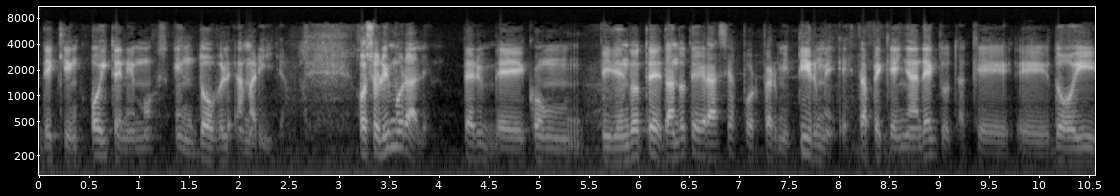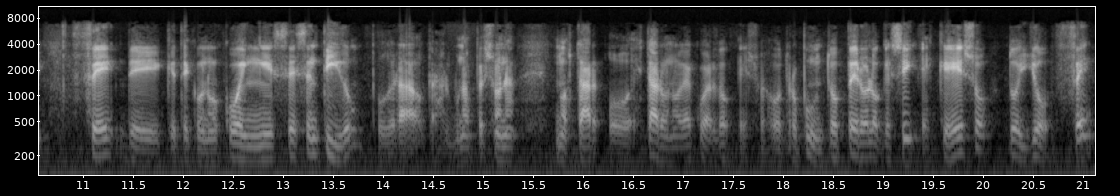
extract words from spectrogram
de quien hoy tenemos en doble amarilla. José Luis Morales, eh, pidiéndote, dándote gracias por permitirme esta pequeña anécdota que eh, doy fe de que te conozco en ese sentido. Podrá otras algunas personas no estar o estar o no de acuerdo, eso es otro punto, pero lo que sí es que eso doy yo fe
